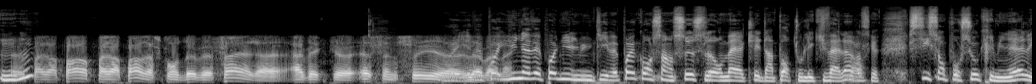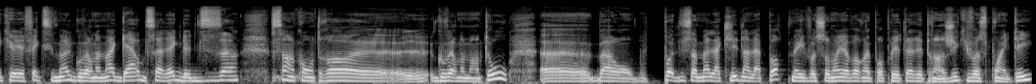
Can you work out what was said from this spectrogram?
euh, mhm. par rapport par rapport à ce qu'on devait faire euh, avec SNC. il n'y avait pas d'unité, il n'y avait pas un consensus. Là, on met la clé dans la porte ou l'équivalent, parce que s'ils sont poursuivis aux criminels et qu'effectivement le gouvernement garde sa règle de 10 ans sans contrat gouvernementaux, ben, on pas nécessairement la clé dans la porte, mais il va sûrement y avoir un propriétaire étranger qui va se pointer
